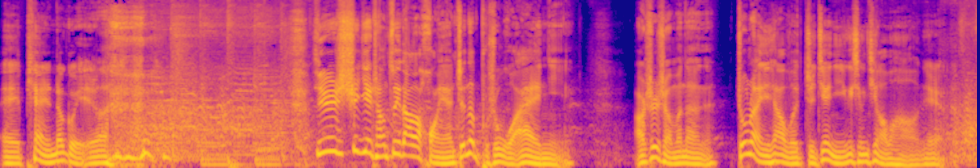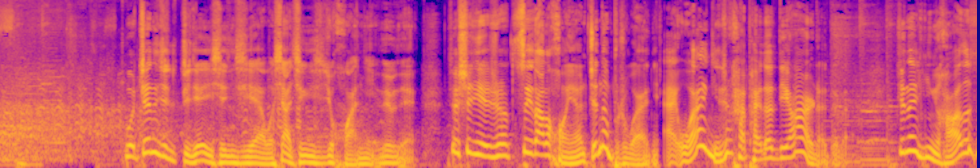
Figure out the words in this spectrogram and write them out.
哎，骗人的鬼是吧？其实世界上最大的谎言真的不是我爱你，而是什么呢？周转一下，我只借你一个星期好不好？你，我真的就只借一星期，我下星期就还你，对不对？这世界上最大的谎言真的不是我爱你，哎，我爱你这还排在第二的，对吧？真的女孩子。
